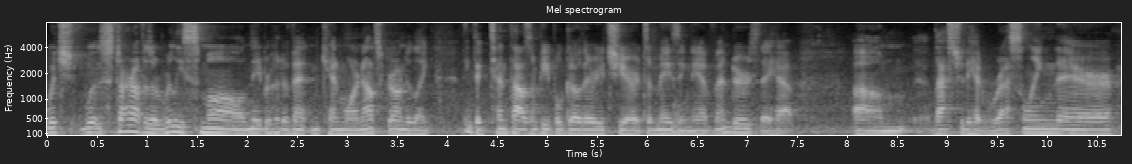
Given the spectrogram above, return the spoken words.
which was started off as a really small neighborhood event in Kenmore. Now it's grown to like I think like 10,000 people go there each year. It's amazing. They have vendors. They have um, last year they had wrestling there.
